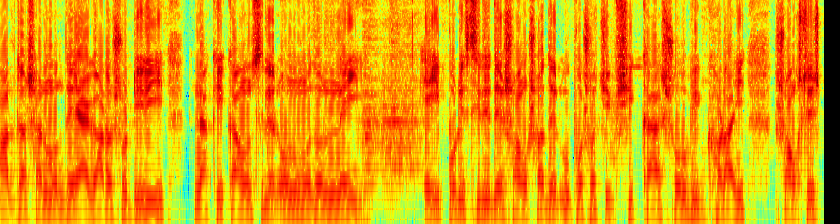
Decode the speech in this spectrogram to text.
মাদ্রাসার মধ্যে এগারোশোটিরই নাকি কাউন্সিলের অনুমোদন নেই। এই পরিস্থিতিতে সংসদের উপসচিব শিক্ষা সৌভিক ঘড়াই সংশ্লিষ্ট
